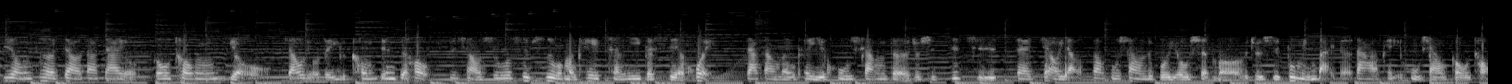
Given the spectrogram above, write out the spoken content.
基隆特教，大家有沟通、有交流的一个空间之后，就想说是不是我们可以成立一个协会，家长们可以互相的，就是支持，在教养照顾上，如果有什么就是不明白的，大家可以互相沟通。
